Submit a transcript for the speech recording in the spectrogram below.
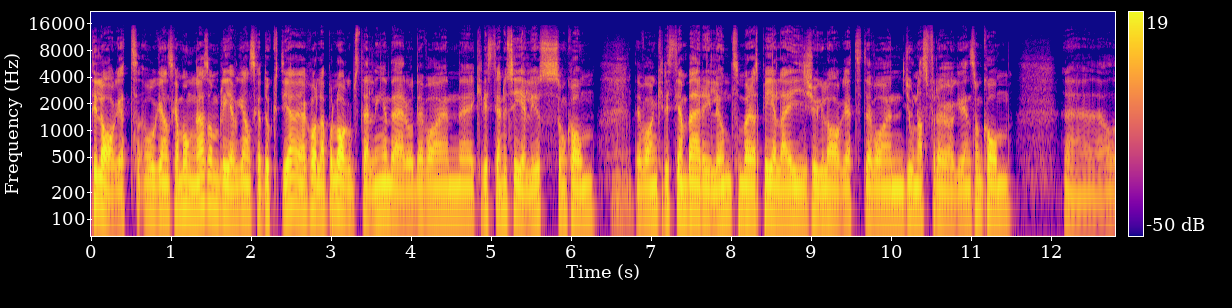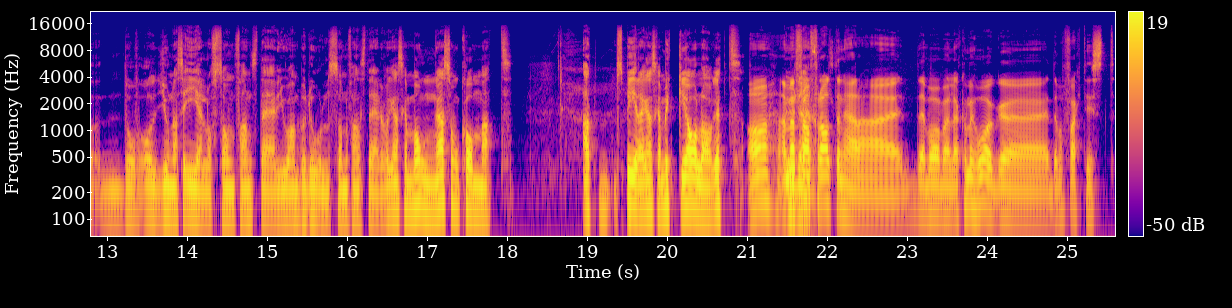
till laget och ganska många som blev ganska duktiga. Jag kollade på laguppställningen där och det var en eh, Christian Huselius som kom. Mm. Det var en Christian Berglund som började spela i 20-laget. Det var en Jonas Frögren som kom. Eh, då, och Jonas Elofsson fanns där, Johan Bud Olsson fanns där. Det var ganska många som kom att att spela ganska mycket i A-laget. Ja, men framförallt den här, eh, det var väl, jag kommer ihåg, det var faktiskt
